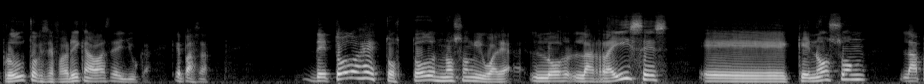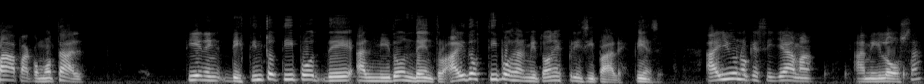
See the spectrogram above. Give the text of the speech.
productos que se fabrican a base de yuca. ¿Qué pasa? De todos estos, todos no son iguales. las raíces eh, que no son la papa como tal, tienen distintos tipos de almidón dentro. Hay dos tipos de almidones principales, fíjense. Hay uno que se llama amilosa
